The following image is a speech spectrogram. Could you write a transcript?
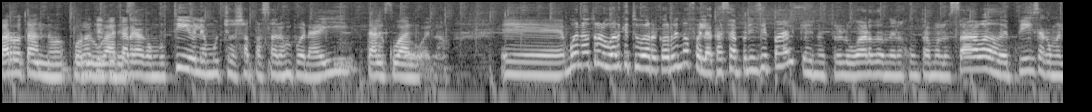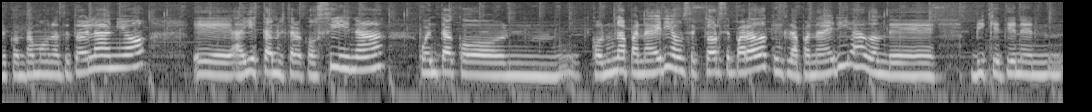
va rotando por Igual el que lugares. carga combustible, muchos ya pasaron por ahí. Tal cual. Bueno. Eh, bueno, otro lugar que estuve recorriendo fue la casa principal, que es nuestro lugar donde nos juntamos los sábados de pizza, como les contamos durante todo el año. Eh, ahí está nuestra cocina, cuenta con, con una panadería, un sector separado que es la panadería, donde vi que tienen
